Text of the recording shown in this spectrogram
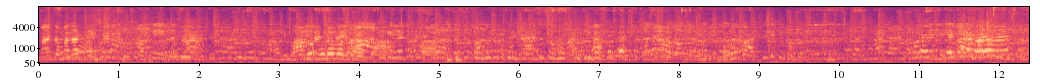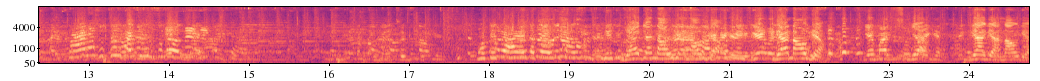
माझं मग ते तर आहे आता एवढे चालू घ्या घ्या नाव घ्या नाव घ्या. घ्या नाव घ्या. घ्या घ्या घ्या नाव घ्या.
